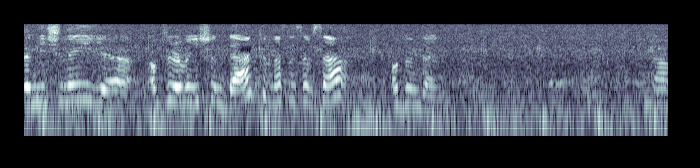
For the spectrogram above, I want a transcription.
е, нічний е, observation deck. У нас на це все один день. Да.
